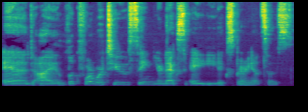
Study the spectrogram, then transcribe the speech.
and I look forward to seeing your next AE experiences.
